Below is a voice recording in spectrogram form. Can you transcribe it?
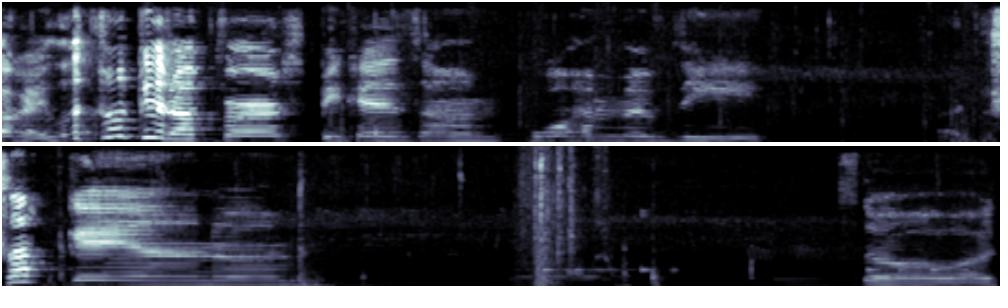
Okay, let's hook it up first because um we'll have to move the uh, truck and um so a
